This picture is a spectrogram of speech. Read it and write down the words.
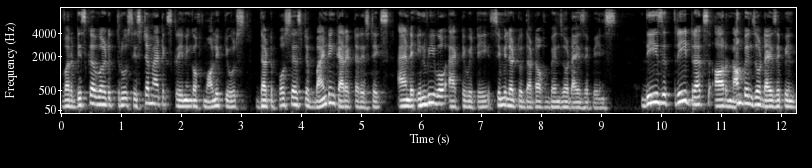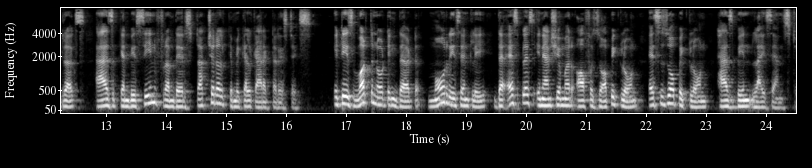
were discovered through systematic screening of molecules that possessed binding characteristics and in vivo activity similar to that of benzodiazepines. These three drugs are non-benzodiazepine drugs as can be seen from their structural chemical characteristics. It is worth noting that more recently the S plus enantiomer of zopiclone, eszopiclone, has been licensed.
